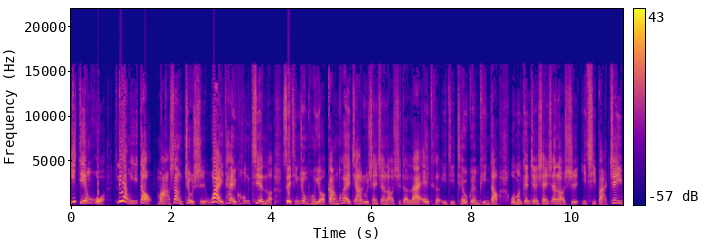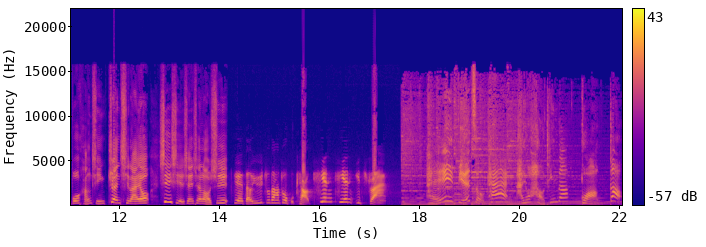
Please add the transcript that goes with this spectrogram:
一点火，亮一道，马上就是外太空见了。所以，听众朋友，赶快加入珊珊老师的 Line 以及 Telegram 频道，我们跟着珊珊老师一起把这一波行情赚起来哦。谢谢珊珊老师。谢谢德瑜，祝大家做股票天天一直赚。嘿，别走开，还有好听的广告。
